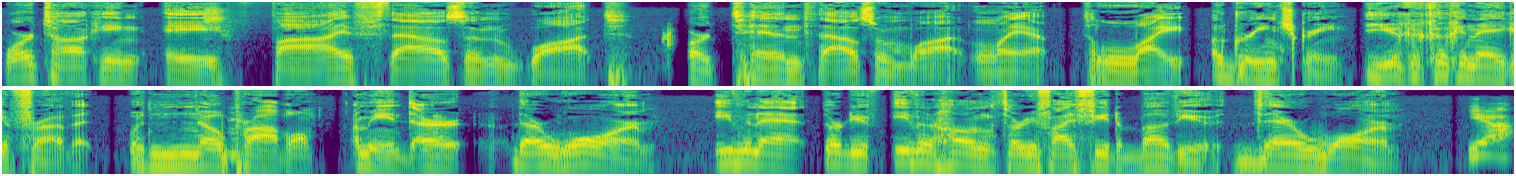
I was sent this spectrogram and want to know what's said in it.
We're talking a 5,000 watt or 10,000 watt lamp to light a green screen. You could cook an egg in front of it with no problem. I mean, they're they're warm. Even at 30 even hung 35 feet above you, they're warm. Yeah.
